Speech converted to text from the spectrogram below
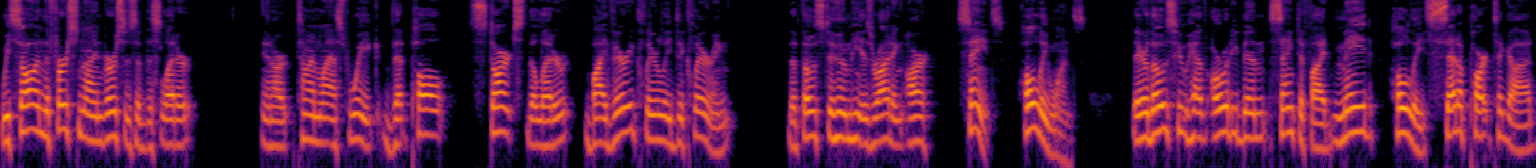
We saw in the first nine verses of this letter in our time last week that Paul starts the letter by very clearly declaring that those to whom he is writing are saints, holy ones. They are those who have already been sanctified, made holy, set apart to God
